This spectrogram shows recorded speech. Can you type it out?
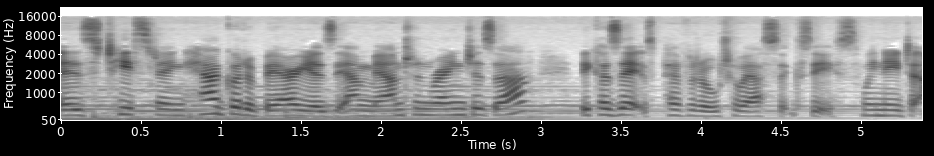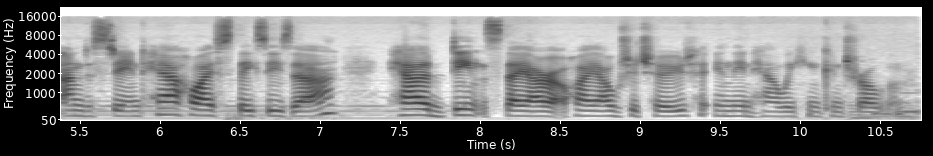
is testing how good a barriers our mountain ranges are because that's pivotal to our success. We need to understand how high species are, how dense they are at high altitude and then how we can control them.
